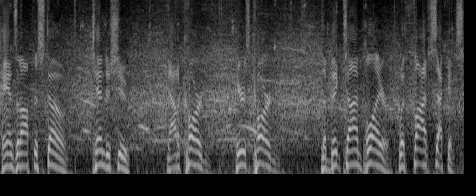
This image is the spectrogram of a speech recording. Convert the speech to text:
hands it off to Stone. 10 to shoot. Now to Carden. Here's Carden. The big time player with five seconds.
